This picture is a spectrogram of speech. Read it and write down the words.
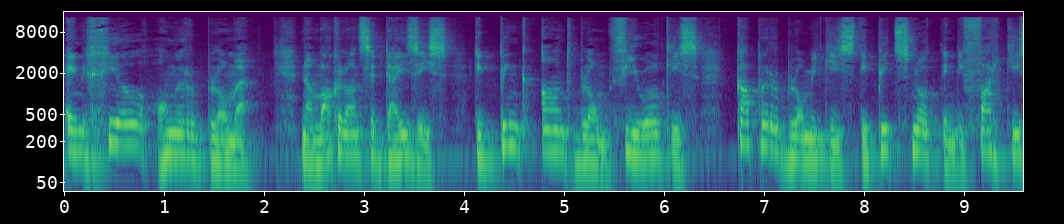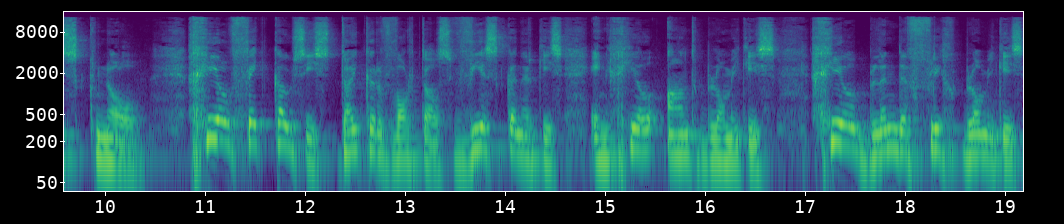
en geel hongerblomme. Nou Makoland se daisies, die pink aandblom, viooltjies, kapperblommetjies, die pietsnot en die varkies knol. Geel vetkousies, duikerwortels, weeskindertjies en geel aandblommetjies. Geel blinde vliegblommetjies,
